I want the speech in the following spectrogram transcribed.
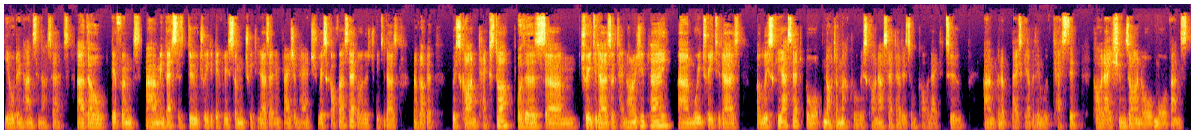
yield enhancing asset. Uh, though different um, investors do treat it differently. Some treat it as an inflation hedge risk off asset, others treat it as kind of like a risk on tech stock. Others um, treat it as a technology play. Um, we treat it as a risky asset, but not a macro risk on asset as it's uncorrelated to um, kind of basically everything we've tested correlations on or more advanced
